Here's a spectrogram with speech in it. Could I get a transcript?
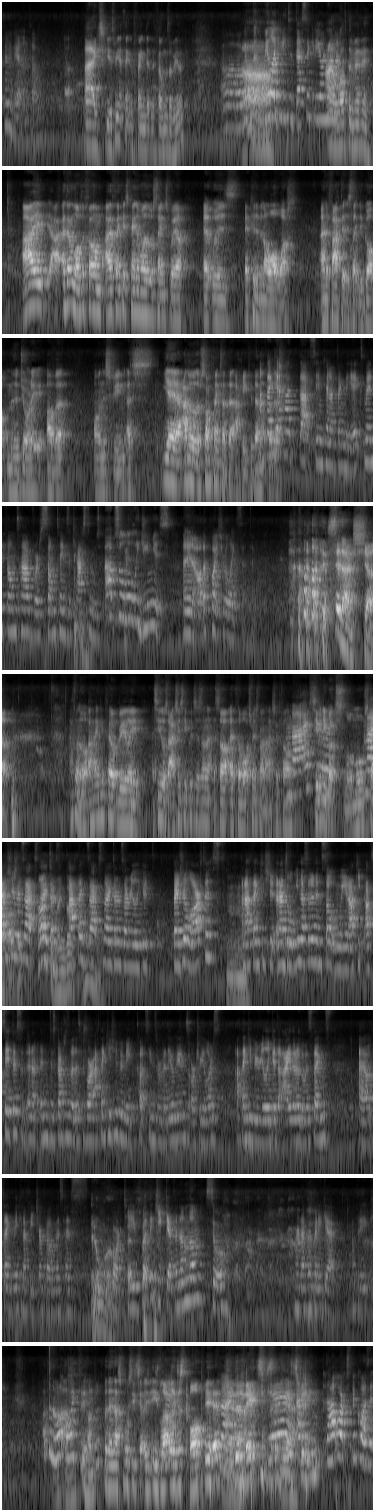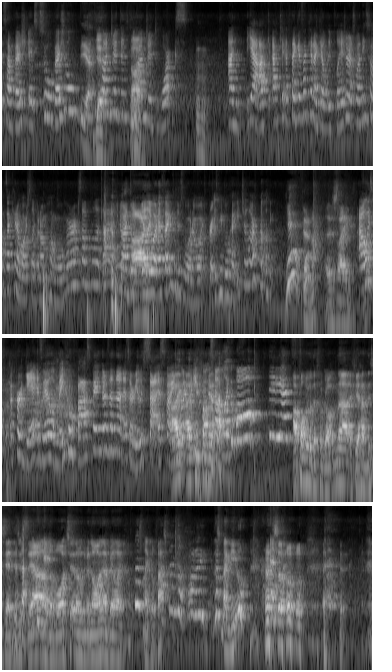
gonna be better than film. Ah, excuse me. I think we'll find out the film was amazing. Oh, Ah. we'll, we'll agree to disagree on that. I that. loved the movie. I I- didn't love the film. I think it's kind of one of those things where it was it could have been a lot worse, and the fact that it's like they got the majority of it on the screen. It's yeah, I don't know. There's some things I, I hated in it. I think it had that same kind of thing the X Men films have, where sometimes the casting was absolutely genius, and then at other points you were like, sit down. Sit down, shut up. I don't know. I think it felt really. I see those action sequences in it. I saw it. The Watchmen's not an action film. My see when issue you got slow mo My stuff. I issue was with like, Zack Snyder, mind I that. think Zack Snyder is a really good visual artist, Mhm. and I think he should. And I don't mean this in an insulting way. And I keep, I've said this in, in discussions about this before. I think he should be making cutscenes for video games or trailers. I think he'd be really good at either of those things. I don't think making a feature film is his In a world. forte, but they keep giving him them, so we're never going to get a break. I don't know. I like 300, but then I suppose he's, he's literally just copying But I the mean, pages on yeah, the I screen. mean, that works because it's a vis- it's so visual. Yeah. The 300 and 300 works. Mhm. And yeah, I, I, ca- I think it's a kind of guilty pleasure. It's one of these films I kind of watch like when I'm hungover or something like that. You know, I don't Aye. really want to think. I just want to watch British people hit each other. Like, Yeah. Fair enough. It's like I always f- forget as well that Michael Fassbender's in that. And it's a really satisfying I- moment I when he keep pops forgetting. up like, oh, there he is. I probably would have forgotten that if you hadn't said it just there. I'd have watched it. I would have been on. I'd be like, "There's Michael Fassbender. All right, there's Magneto." so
